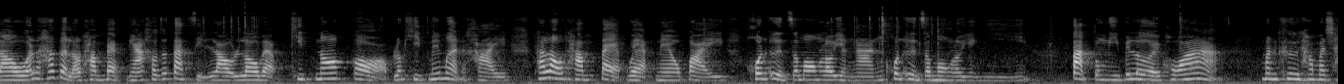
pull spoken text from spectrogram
เราว่าถ้าเกิดเราทำแบบเนี้ยเขาจะตัดสินเราเราแบบคิดนอกกรอบ เราคิดไม่เหมือนใคร ถ้าเราทำแปลกแหวกแนวไป คนอื่นจะมองเราอย่างนั้น คนอื่นจะมองเราอย่างนี้ ตัดตรงนี้ไปเลย เพราะว่ามันคือธรรมช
